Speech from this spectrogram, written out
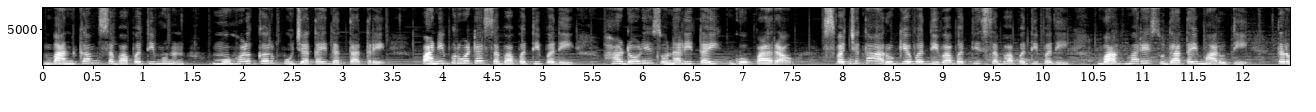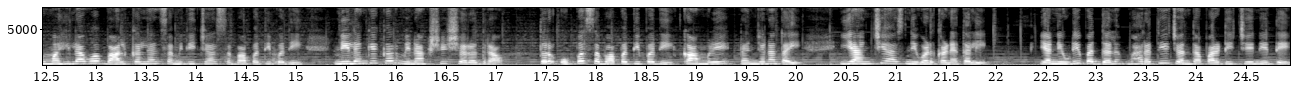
बांधकाम सभापती म्हणून मोहळकर पूजाताई दत्तात्रय पाणीपुरवठा सभापतीपदी हाडोळे सोनालीताई गोपाळराव स्वच्छता आरोग्य व दिवाबत्ती सभापतीपदी वाघमारे सुधाताई मारुती तर महिला व बालकल्याण समितीच्या सभापतीपदी निलंगेकर मीनाक्षी शरदराव तर उपसभापतीपदी कांबळे रंजनाताई यांची आज निवड करण्यात आली. या निवडीबद्दल भारतीय जनता पार्टीचे नेते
